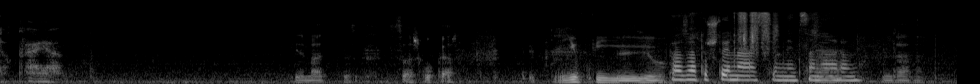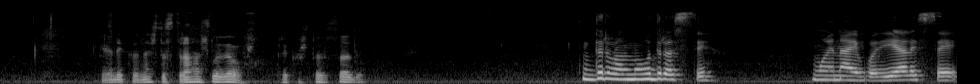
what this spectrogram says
do kraja. Izbacite sa škukar. Jupi. Pa zato što je nasilnica, naravno. Da, da. Ja rekao nešto strašno, evo. Preko što sad? Drvo mudrosti. Moje najbolje. Jeli se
